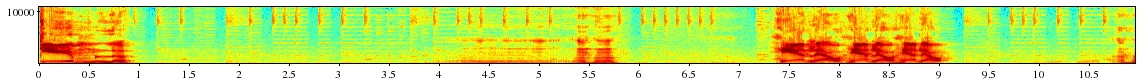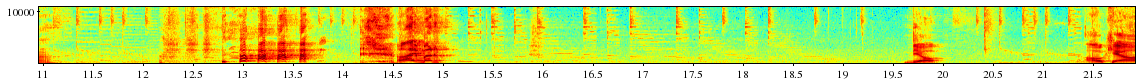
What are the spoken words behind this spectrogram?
เกมเลยอือฮึ แฮนด์แล้วแฮนด์แล้วแฮนด์แล้วเฮ้ยมัน เดี๋ยว โอเคอ๋อ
